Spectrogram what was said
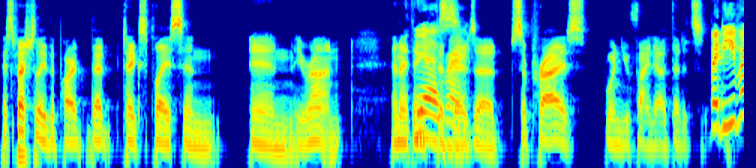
especially the part that takes place in in Iran. And I think yes, that right. there's a surprise when you find out that it's but even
